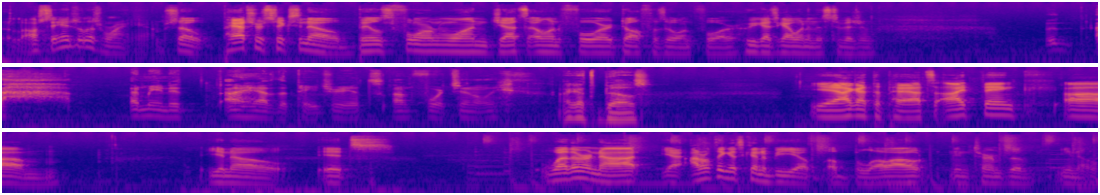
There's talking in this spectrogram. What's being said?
the Los Angeles Rams. So Pats are six and zero. Bills four and one. Jets zero and four. Dolphins zero and four. Who you guys got winning this division? I mean, it. I have the Patriots, unfortunately. I got the Bills. Yeah, I got the Pats. I think, um, you know, it's whether or not. Yeah, I don't think it's going to be a, a blowout in terms of you know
